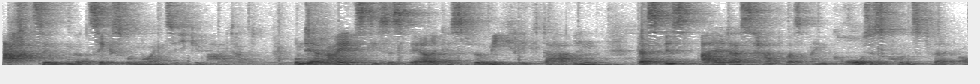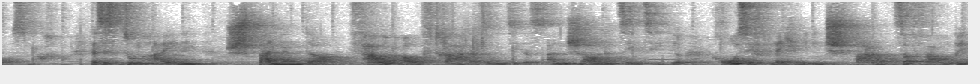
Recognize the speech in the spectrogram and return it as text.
1896 gemalt hat. Und der Reiz dieses Werkes für mich liegt darin, dass es all das hat, was ein großes Kunstwerk ausmacht. Das ist zum einen spannender Farbauftrag. Also wenn Sie das anschauen, dann sehen Sie hier große Flächen in schwarzer Farbe,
